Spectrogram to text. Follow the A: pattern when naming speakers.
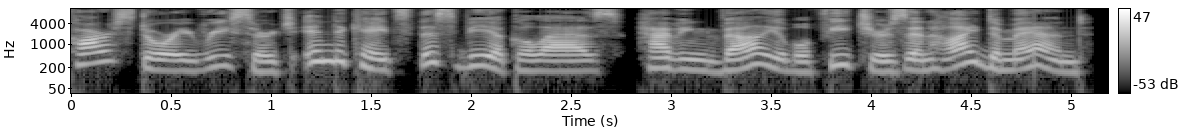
A: Car Story research indicates this vehicle as having valuable features in high demand.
